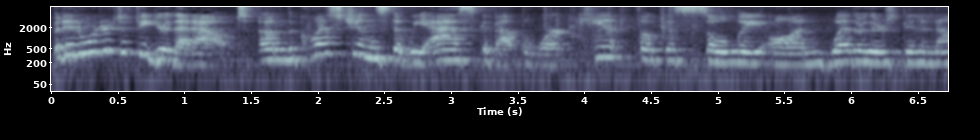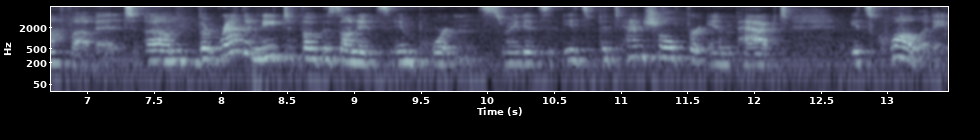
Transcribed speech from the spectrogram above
But in order to figure that out, um, the questions that we ask about the work can't focus solely on whether there's been enough of it, um, but rather need to focus on its importance, right? Its, its potential for impact, its quality.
